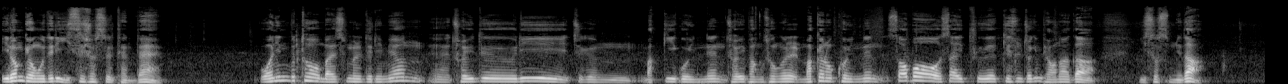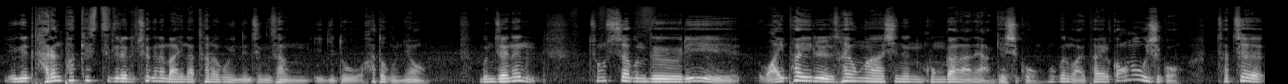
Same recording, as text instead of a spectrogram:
이런 경우들이 있으셨을 텐데, 원인부터 말씀을 드리면, 예, 저희들이 지금 맡기고 있는, 저희 방송을 맡겨놓고 있는 서버 사이트의 기술적인 변화가 있었습니다. 이게 다른 팟캐스트들에도 최근에 많이 나타나고 있는 증상이기도 하더군요. 문제는 청취자분들이 와이파이를 사용하시는 공간 안에 안 계시고 혹은 와이파이를 꺼놓으시고 자체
